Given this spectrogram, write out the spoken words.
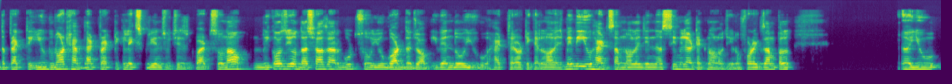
the practice you do not have that practical experience which is required. So now because your dashas are good so you got the job even though you had theoretical knowledge. Maybe you had some knowledge in a similar technology you know for example uh, you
